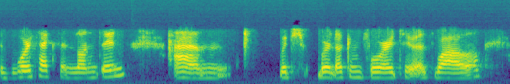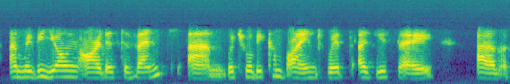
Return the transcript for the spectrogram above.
the Vortex in London, um, which we're looking forward to as well. And we have a young artist event, um, which will be combined with, as you say, um, a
